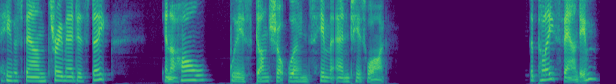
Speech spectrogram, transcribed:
He was found three metres deep in a hole with gunshot wounds, him and his wife. The police found him.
